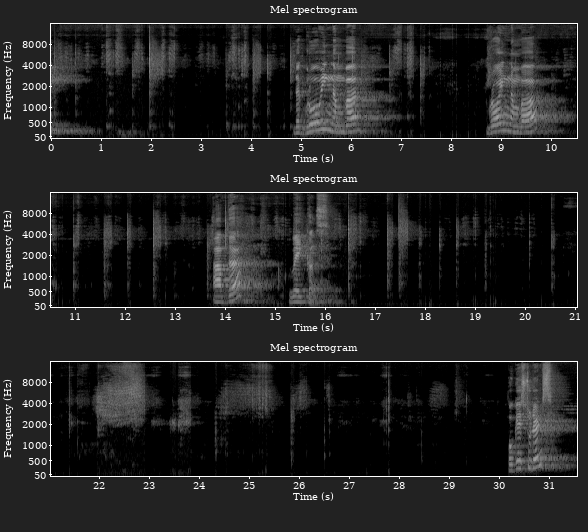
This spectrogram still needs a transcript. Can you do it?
the growing number growing number of the vehicles okay students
